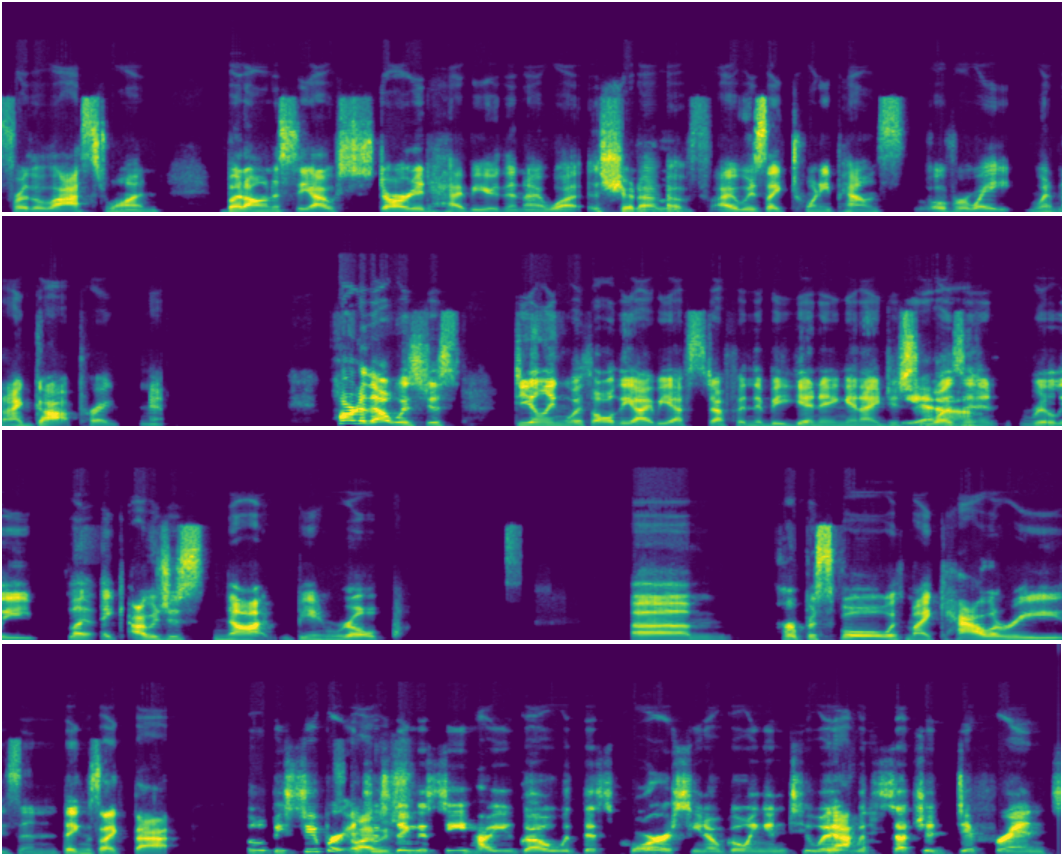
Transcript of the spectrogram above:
for the last one but honestly, I started heavier than I was should have. Mm. I was like 20 pounds overweight when I got pregnant. Part of that was just dealing with all the IVF stuff in the beginning. And I just yeah. wasn't really like, I was just not being real um purposeful with my calories and things like that. It'll be super so interesting was, to see how you go with this course, you know, going into it yeah. with such a different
